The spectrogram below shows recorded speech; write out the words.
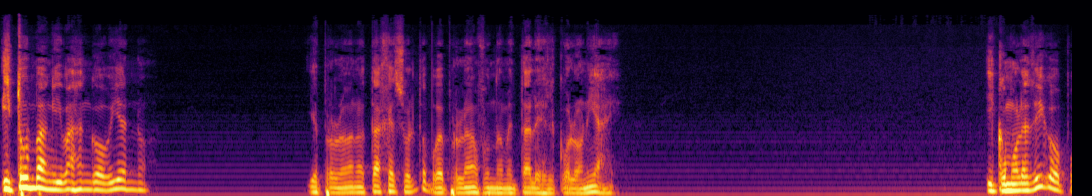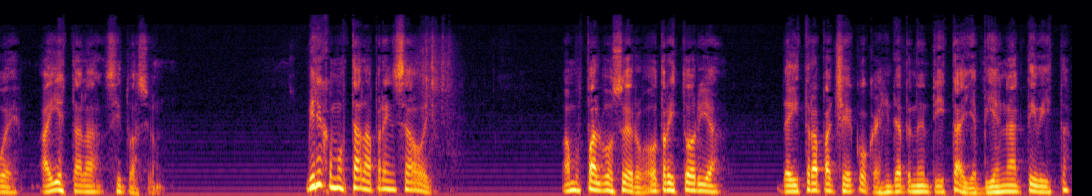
Y tumban y bajan gobierno. Y el problema no está resuelto porque el problema fundamental es el coloniaje. Y como les digo, pues ahí está la situación. Mire cómo está la prensa hoy. Vamos para el vocero. Otra historia de Istra Pacheco, que es independentista y es bien activista.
